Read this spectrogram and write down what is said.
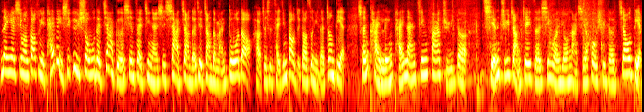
内页新闻告诉你，台北市预售屋的价格现在竟然是下降的，而且降的蛮多的。好，这是财经报纸告诉你的重点。陈凯琳，台南经发局的前局长，这一则新闻有哪些后续的焦点？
